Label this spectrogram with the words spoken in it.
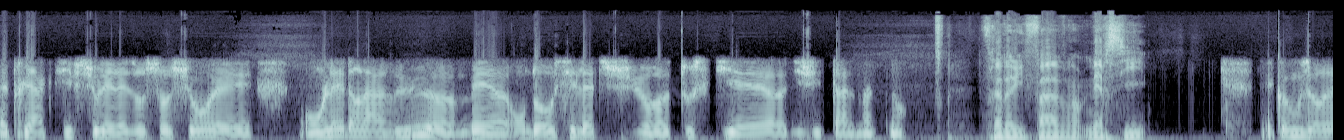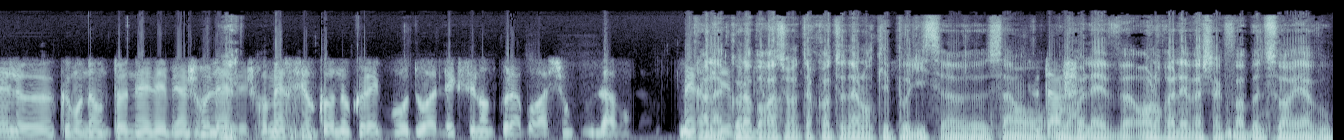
être réactif sur les réseaux sociaux et on l'est dans la rue, mais on doit aussi l'être sur tout ce qui est euh, digital maintenant. Frédéric Favre, merci. Et comme vous aurez le commandant Antonen, eh bien, je relève et je remercie encore nos collègues vaudois de l'excellente collaboration que nous avons. Merci. Ah, la collaboration intercantonale entre les polices, euh, ça, on, on, le relève, on le relève à chaque fois. Bonne soirée à vous.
